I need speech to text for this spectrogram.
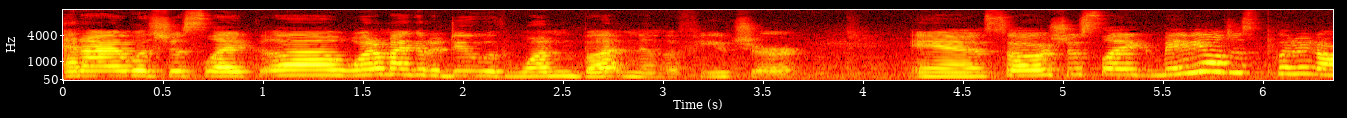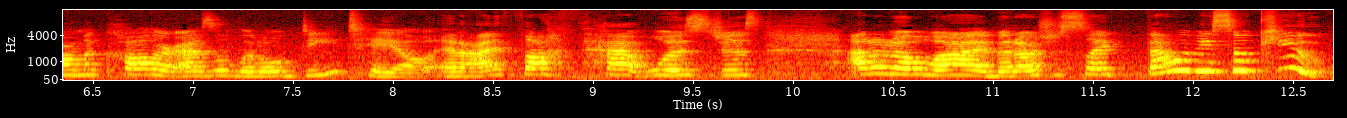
and I was just like, uh, what am I going to do with one button in the future? And so I was just like, maybe I'll just put it on the collar as a little detail. And I thought that was just, I don't know why, but I was just like, that would be so cute.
